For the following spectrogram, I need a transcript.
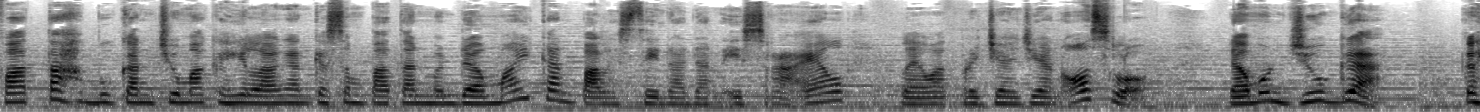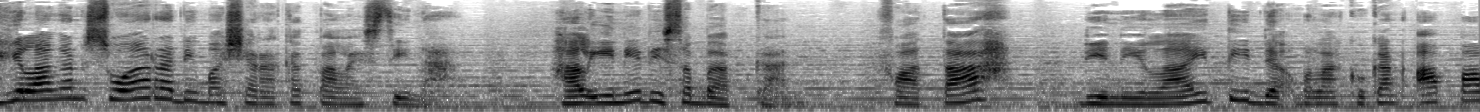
Fatah bukan cuma kehilangan kesempatan mendamaikan Palestina dan Israel lewat perjanjian Oslo, namun juga kehilangan suara di masyarakat Palestina. Hal ini disebabkan Fatah dinilai tidak melakukan apa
